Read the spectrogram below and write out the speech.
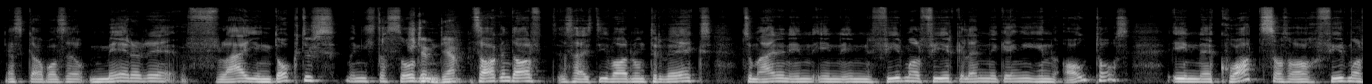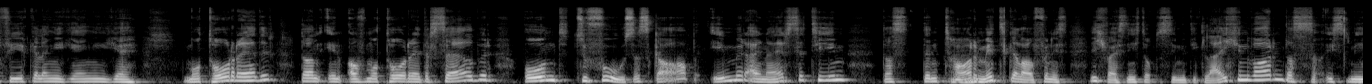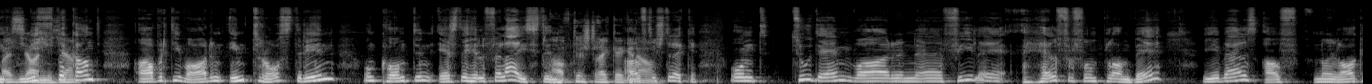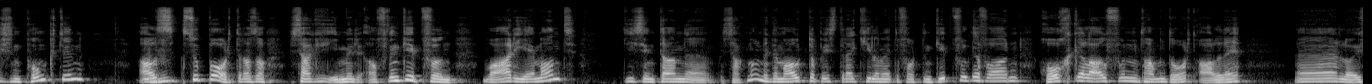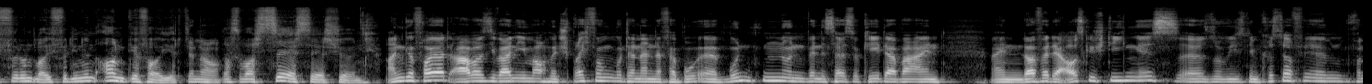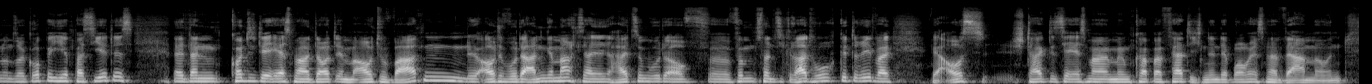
Es gab also mehrere Flying Doctors, wenn ich das so Stimmt, ja. sagen darf. Das heißt, die waren unterwegs, zum einen in, in, in 4x4 geländegängigen Autos, in äh, Quads, also auch 4x4 geländegängige Motorräder, dann in, auf Motorräder selber und zu Fuß. Es gab immer ein erste Team, das den Tar Mhm. mitgelaufen ist. Ich weiß nicht, ob das immer die gleichen waren, das ist mir Weiß nicht, nicht, ja. bekannt, aber die waren im Tross drin und konnten erste Hilfe leisten Auf der Strecke, genau. auf der Strecke. Und zudem waren äh, viele Helfer von Plan B jeweils auf neuralgischen Punkten als Mhm. Supporter. Also sage ich immer, auf den Gipfeln war jemand, die sind dann, äh, sag mal, mit dem Auto bis drei Kilometer vor den Gipfel gefahren, hochgelaufen und haben dort alle äh, Läufer und Läuferinnen angefeuert. Genau. Das war sehr, sehr schön. angefeuert, aber sie waren eben auch mit Sprechfunk untereinander äh, verbunden und wenn es heißt, okay, da war ein, ein Läufer, der ausgestiegen ist, äh, so wie es dem Christoph äh, von unserer Gruppe hier passiert ist, äh, dann konnte der erstmal dort im Auto warten. Das Auto wurde angemacht, die Heizung wurde auf äh, 25 Grad hochgedreht, weil wer aussteigt, ist ja erstmal mit dem Körper fertig, ne? der braucht erstmal Wärme und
